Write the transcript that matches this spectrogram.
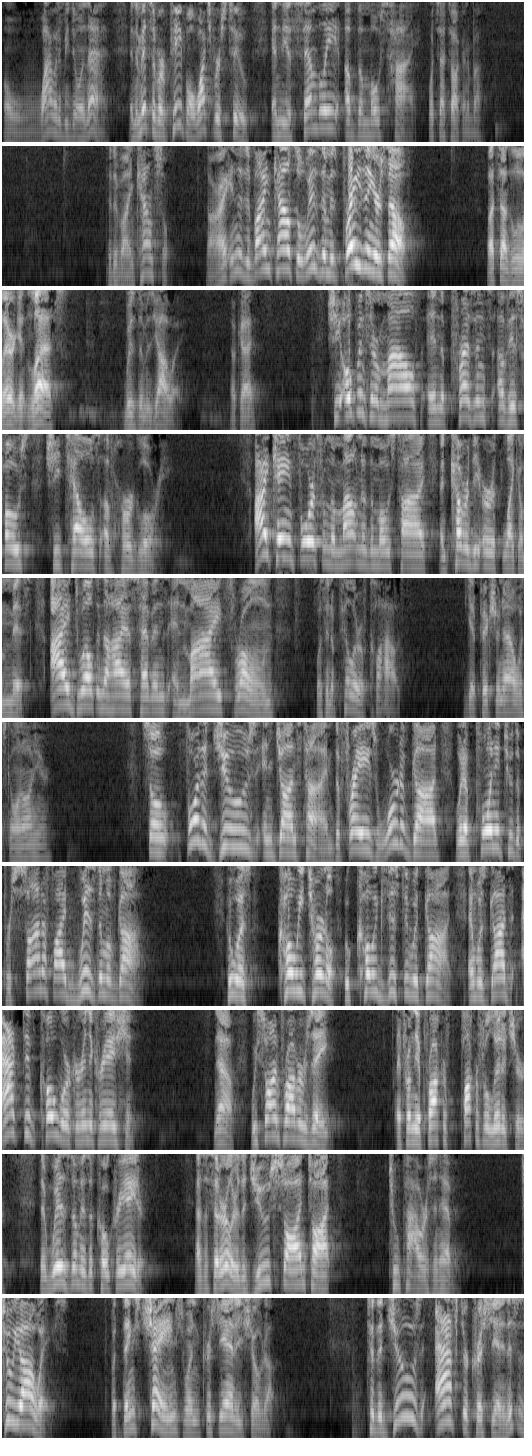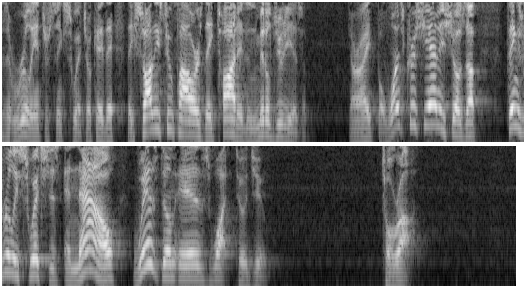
Well, why would it be doing that? In the midst of her people, watch verse 2, in the assembly of the Most High. What's that talking about? The divine council. Alright? In the divine council, wisdom is praising herself. Well, that sounds a little arrogant unless wisdom is Yahweh. Okay? She opens her mouth in the presence of his host, she tells of her glory. I came forth from the mountain of the Most High and covered the earth like a mist. I dwelt in the highest heavens and my throne was in a pillar of cloud. You get a picture now what's going on here? So, for the Jews in John's time, the phrase Word of God would have pointed to the personified wisdom of God, who was co-eternal, who coexisted with God, and was God's active co-worker in the creation. Now, we saw in Proverbs 8, and from the apocryphal literature, that wisdom is a co-creator. As I said earlier, the Jews saw and taught two powers in heaven. Two Yahwehs. But things changed when Christianity showed up. To the Jews after Christianity, this is a really interesting switch. Okay, they, they saw these two powers, they taught it in Middle Judaism. Alright, but once Christianity shows up, things really switched, and now wisdom is what to a Jew? Torah.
